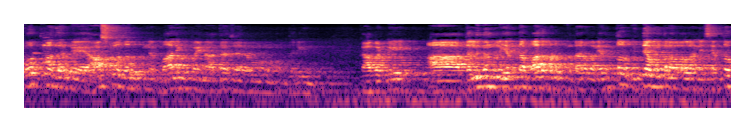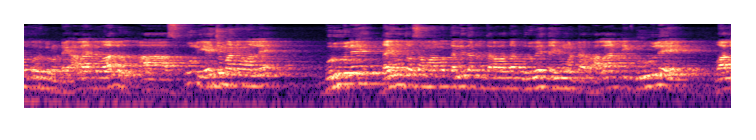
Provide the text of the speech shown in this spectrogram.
ఫోర్త్లో జరిగే హాస్టల్లో చదువుకునే బాలిక పైన అత్యాచారం జరిగింది. కాబట్టి ఆ తల్లిదండ్రులు ఎంత బాధపడుతుంటారు వాళ్ళు ఎంతో విద్యావంతుల వల్ల అనేసి ఎంతో కోరికలు ఉంటాయి. అలాంటి వాళ్ళు ఆ స్కూల్ యాజమాన్యం వల్లే గురువులే దైవంతో సమానం తల్లిదండ్రుల తర్వాత గురువే దైవం అంటారు. అలాంటి గురువులే వాళ్ళ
